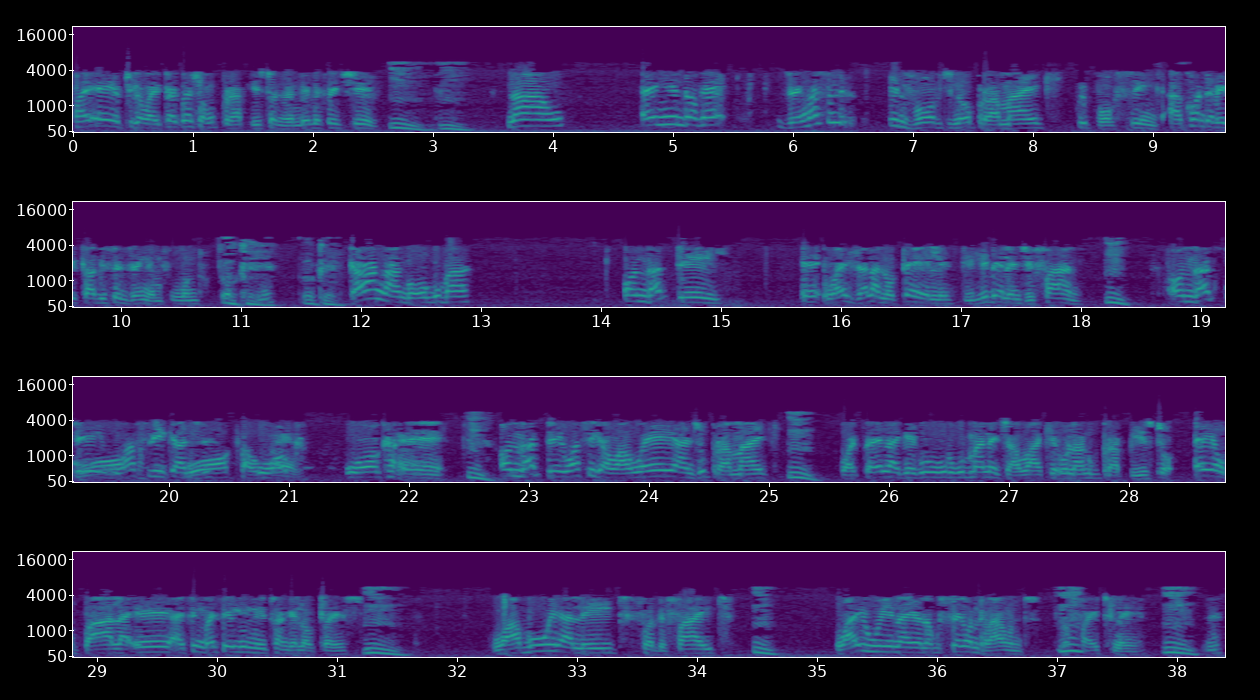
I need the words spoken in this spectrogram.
phaa eyethu ke wayiqeqeshwa ngubrad biston ngembele fetshile mm, mm. now enye into ke njengoba si-involved nobra mike kwi-boxing akho nto beyixabise njengemfundo okay okay kangangokuba on that day eh, wayedlala nopele ndilibele nje ifani mm. on that day wafika nje walker eh mm. on that day wafika waweya nje ubramike mm. wacela ke kumanager wakhe ulana ubrabisto eyobhala e i think baseunitha ngelo xesha mm. wabuya late for the fight mm. wayiwina yona kwi-second round mm. fight leyo mm. yeah.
